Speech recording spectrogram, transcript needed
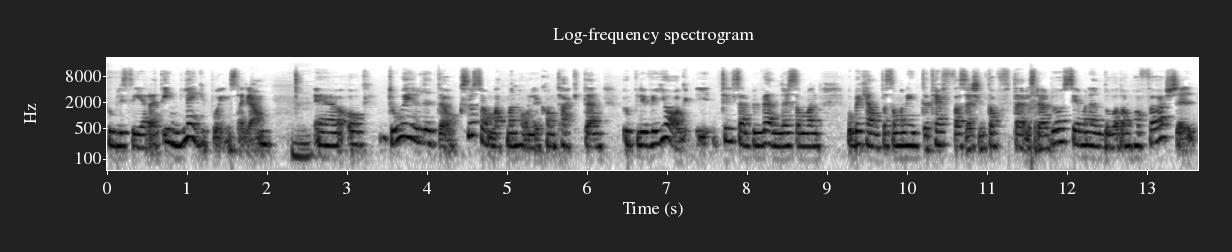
publicera ett inlägg på Instagram. Mm. Eh, och då är det lite också som att man håller kontakten, upplever jag. Till exempel vänner som man, och bekanta som man inte träffar särskilt ofta eller sådär. Då ser man ändå vad de har för sig.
